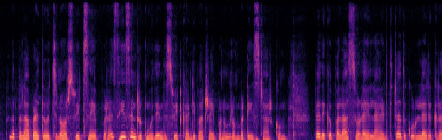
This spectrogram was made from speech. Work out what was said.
இப்போ இந்த பலாப்பழத்தை வச்சு நான் ஒரு ஸ்வீட் செய்ய போகிறேன் சீசன் இருக்கும்போது இந்த ஸ்வீட் கண்டிப்பாக ட்ரை பண்ணணும். ரொம்ப டேஸ்ட்டாக இருக்கும். இப்போ இதுக்கு பலா சொலையெல்லாம் எடுத்துகிட்டு அதுக்குள்ளே இருக்கிற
